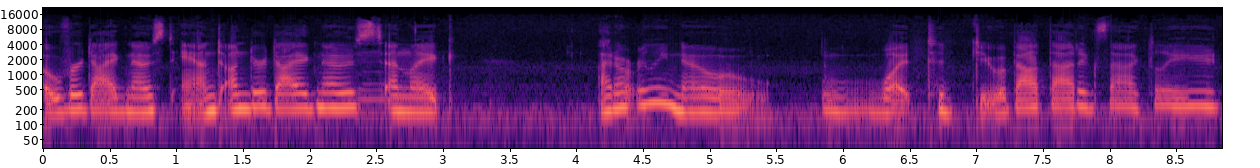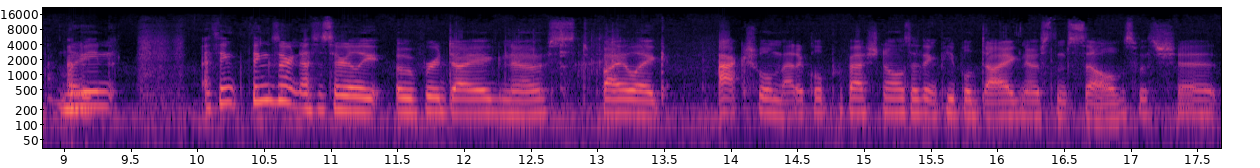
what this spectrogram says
overdiagnosed and underdiagnosed, and like I don't really know what to do about that exactly. I Like, mean, I think things aren't necessarily overdiagnosed by like actual medical professionals. I think people diagnose themselves with shit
